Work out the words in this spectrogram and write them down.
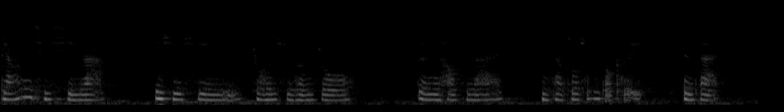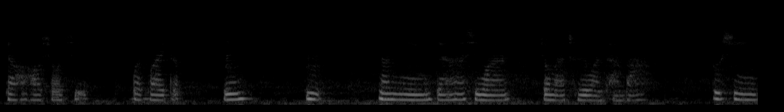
不要一起洗啦，一起洗就会洗很久哦。等你好起来，你想做什么都可以。现在要好好休息，乖乖的，嗯，嗯，那你等下洗完就来吃晚餐吧。不行，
